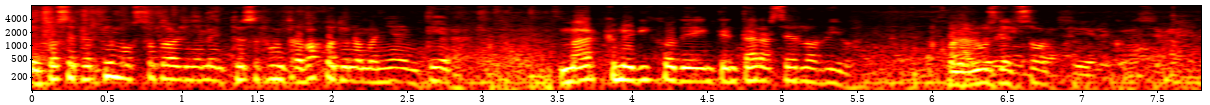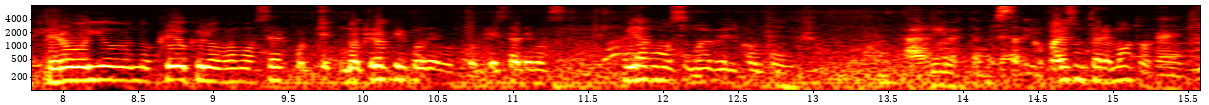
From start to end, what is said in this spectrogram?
entonces perdimos todo el alineamiento, eso fue un trabajo de una mañana entera. Mark me dijo de intentar hacerlo arriba, con la luz del sol. Pero yo no creo que lo vamos a hacer, porque, no creo que podemos, porque está demasiado. Mira cómo se mueve el contenedor. Arriba está, está Parece un terremoto acá adentro.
